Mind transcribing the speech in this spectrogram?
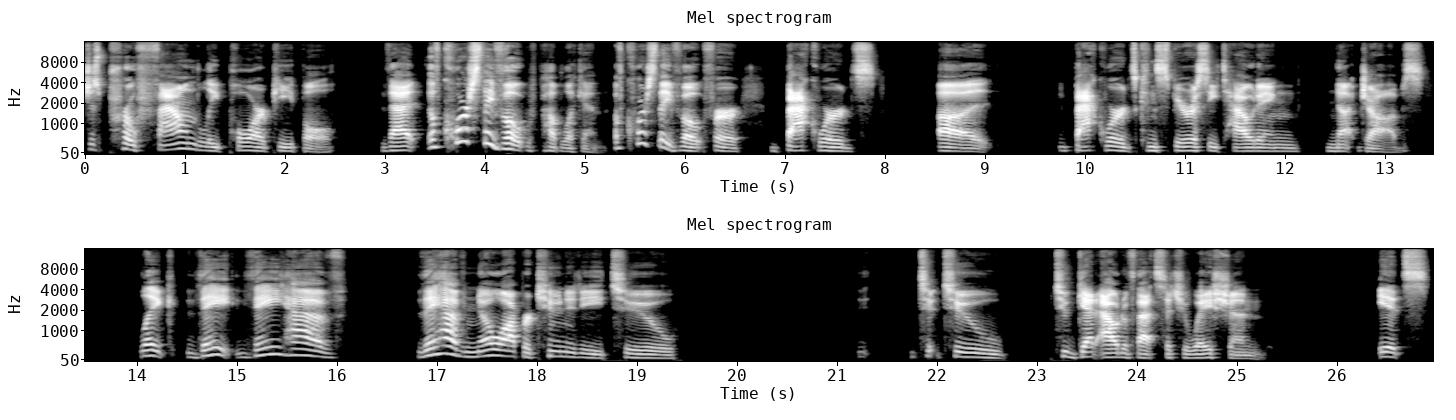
just profoundly poor people that of course they vote republican of course they vote for backwards uh backwards conspiracy touting nut jobs like they they have they have no opportunity to to to to get out of that situation it's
